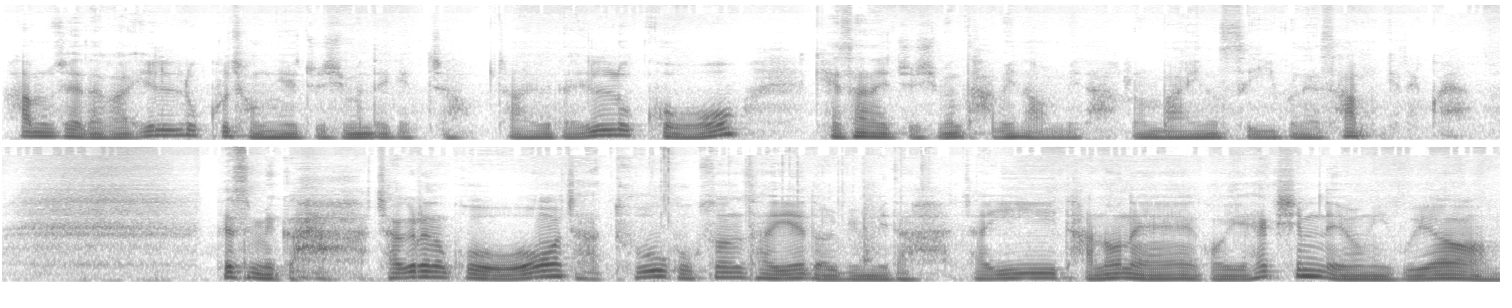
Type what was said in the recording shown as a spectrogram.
함수에다가 1 넣고 정리해 주시면 되겠죠. 자, 여기다 1 넣고 계산해 주시면 답이 나옵니다. 그럼 마이너스 2분의 3 이렇게 될 거야. 됐습니까? 자, 그래 놓고 자, 두 곡선 사이의 넓이입니다. 자, 이 단원의 거의 핵심 내용이고요.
